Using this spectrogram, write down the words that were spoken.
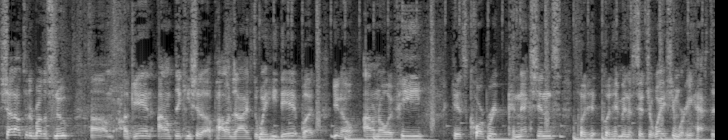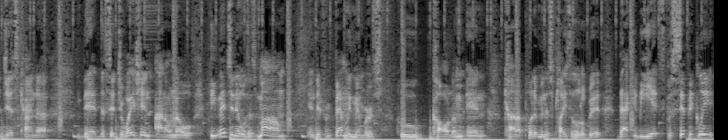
shout out to the brother Snoop. Um, again, I don't think he should have apologized the way he did, but you know, I don't know if he his corporate connections put put him in a situation where he has to just kind of dead the situation. I don't know. He mentioned it was his mom and different family members who called him and kind of put him in his place a little bit. That could be it specifically,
